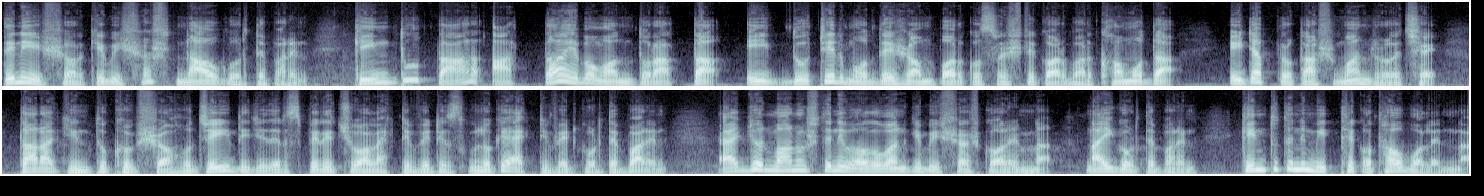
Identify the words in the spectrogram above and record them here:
তিনি ঈশ্বরকে বিশ্বাস নাও করতে পারেন। কিন্তু তার আত্মা এবং অন্তরাত্মা, এই দুটির মধ্যে সম্পর্ক সৃষ্টি করবার ক্ষমতা, এটা প্রকাশমান রয়েছে। তারা কিন্তু খুব সহজেই নিজেদের স্পিরিচুয়াল অ্যাক্টিভিটিসগুলোকে অ্যাক্টিভেট করতে পারেন। একজন মানুষ তিনি ভগবানকে বিশ্বাস করেন না, নাই করতে পারেন। কিন্তু তিনি মিথ্যে কথাও বলেন না।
